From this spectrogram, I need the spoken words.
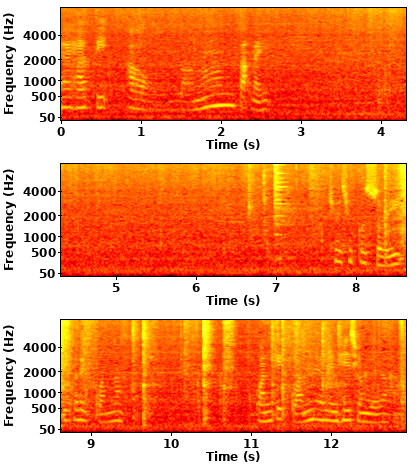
hai hati ao lắm tặng này. Chưa chút có sấy yêu có thể quấn nào quấn cái quấn này lên hết xong rồi hả?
